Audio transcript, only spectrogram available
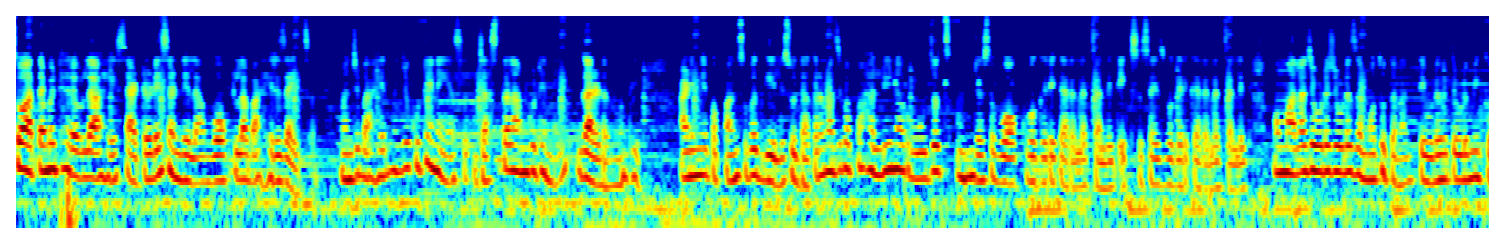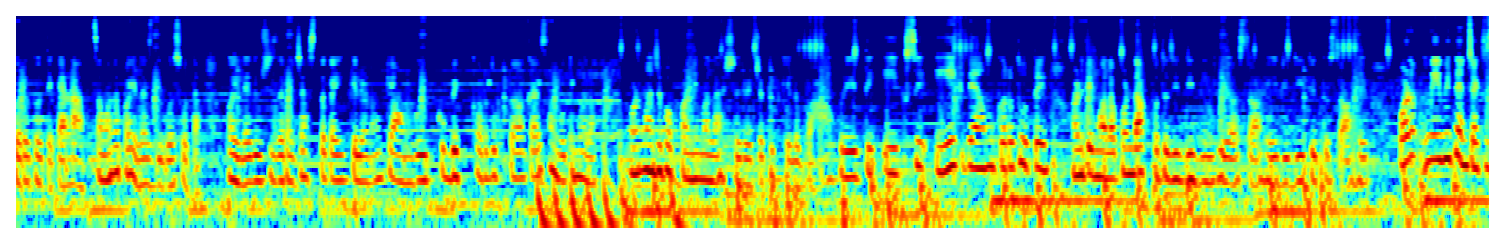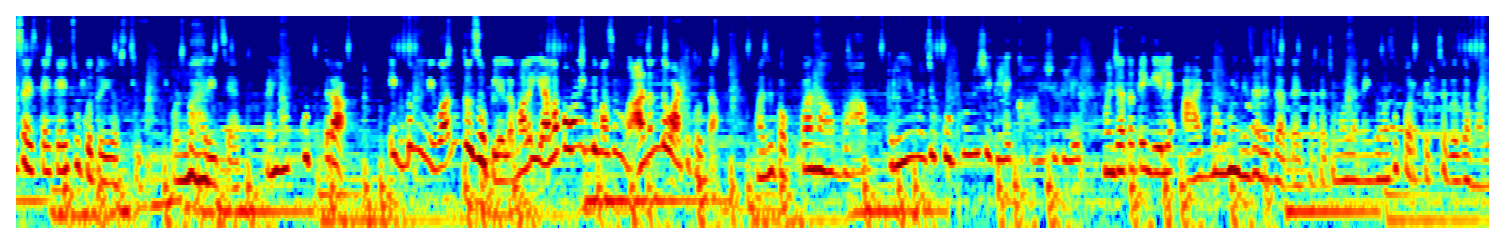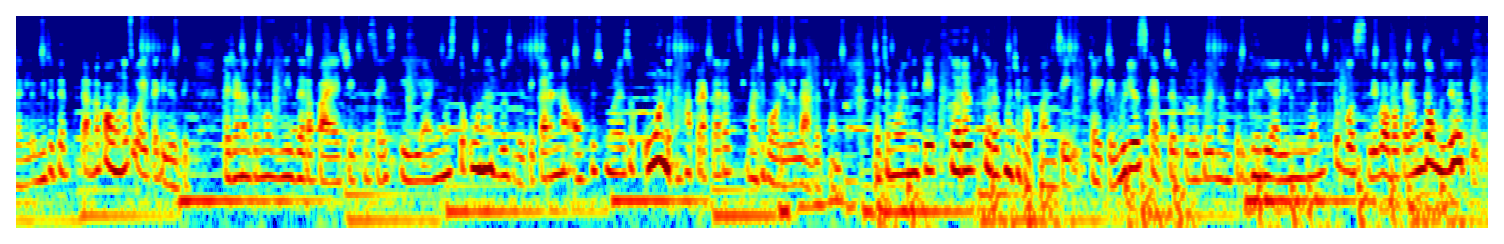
So आता मी ठरवलं आहे सॅटर्डे संडेला वॉकला बाहेर जायचं. म्हणजे बाहेर म्हणजे कुठे नाही असं जास्त लांब कुठे नाही गार्डनमध्ये आणि मी पप्पांसोबत गेले सुद्धा. कारण माझे पप्पा हल्ली ना रोजच म्हणजे असं वॉक वगैरे करायला चाललेत एक्सरसाइज वगैरे करायला चाललेत. मग मला जेवढं जेवढं जमत होतं ना तेवढं तेवढं मी करत होते. कारण आजचा माझा पहिलाच दिवस होता. पहिल्या दिवशी जरा जास्त काही केलं ना की अंग इतकं बेकार दुखतं ना काय सांगू तुम्हाला? पण माझ्या पप्पांनी मला आश्चर्यचकित केलं. बापरे ते एक से एक व्यायाम करत होते. आणि ते मला पण दाखवत होते दीदी हे असं आहे दीदी ते तसं आहे. पण मे बी त्यांच्या एक्सरसाइज काही काही चुकतही असतील. पण भारीच आहे. आणि हा कुत्रा एकदम निवांत झोपलेला. मला याला पाहून एकदम असं आनंद वाटत होता. माझे पप्पा ना बापरे म्हणजे कुठून शिकले काय शिकले? म्हणजे आता ते गेले आठ नऊ महिने झाले जात आहेत ना त्याच्यामुळे त्यांना एकदम असं परफेक्ट सगळं जमायला लागलं. मी तर त्यांना पाहूनच वैतागले होते. त्याच्यानंतर मग मी जरा पायाची एक्सरसाइज केली आणि मस्त उन्हात बसले होते. कारण ना ऑफिसमुळे असं ऊन हा प्रकारच माझ्या बॉडीला लागत नाही. त्याच्यामुळे मी ते करत करत माझ्या पप्पांचे काही काही व्हिडिओज कॅप्चर करत होते. नंतर घरी आले निवांत बसले बाबा कारण दमले होते.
